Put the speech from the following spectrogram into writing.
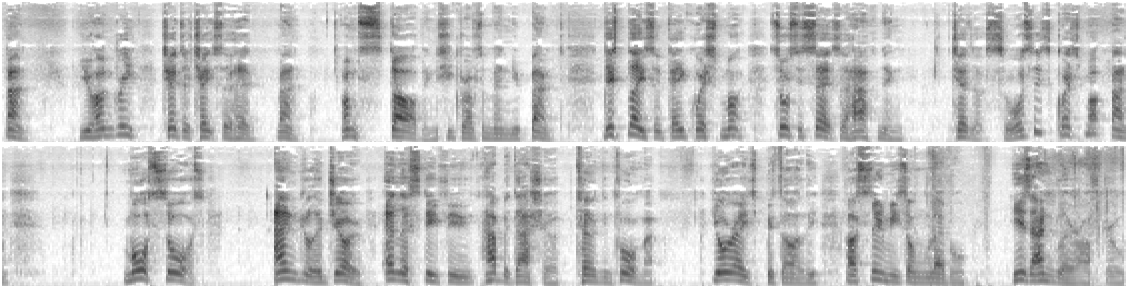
Bang, you hungry? Cheddar shakes her head. Man, I'm starving. She grabs a menu. Bant. This place okay? Question mark. Sources say it's a happening. Cheddar. Sources? Question mark. Man. More sauce. Angela Joe. LSD food. Haberdasher. Turned informer. Your age, bizarrely. I assume he's on level. He is Angler after all.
